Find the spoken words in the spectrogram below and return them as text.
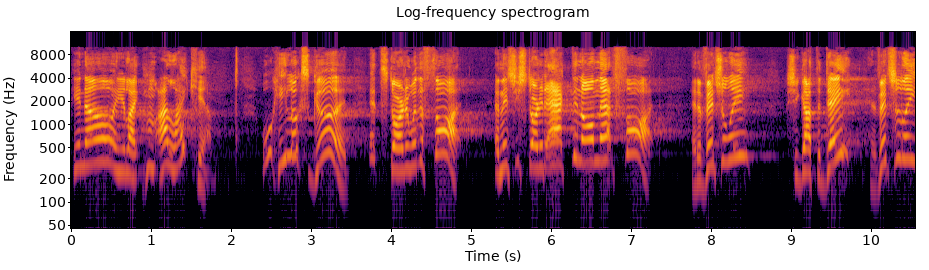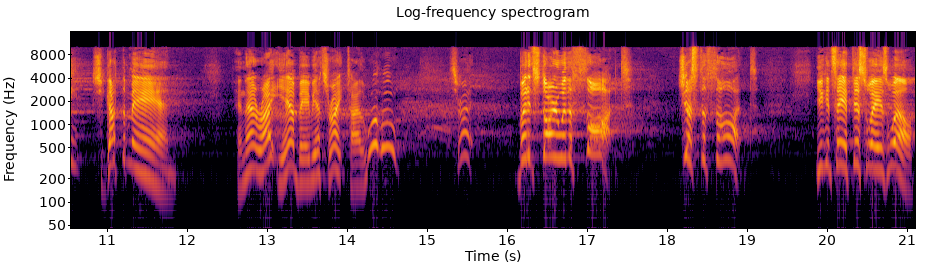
you know, and you're like, hmm, I like him. Oh, he looks good. It started with a thought. And then she started acting on that thought. And eventually, she got the date. And eventually, she got the man. Isn't that right? Yeah, baby, that's right, Tyler. Woohoo! That's right. But it started with a thought, just a thought. You can say it this way as well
